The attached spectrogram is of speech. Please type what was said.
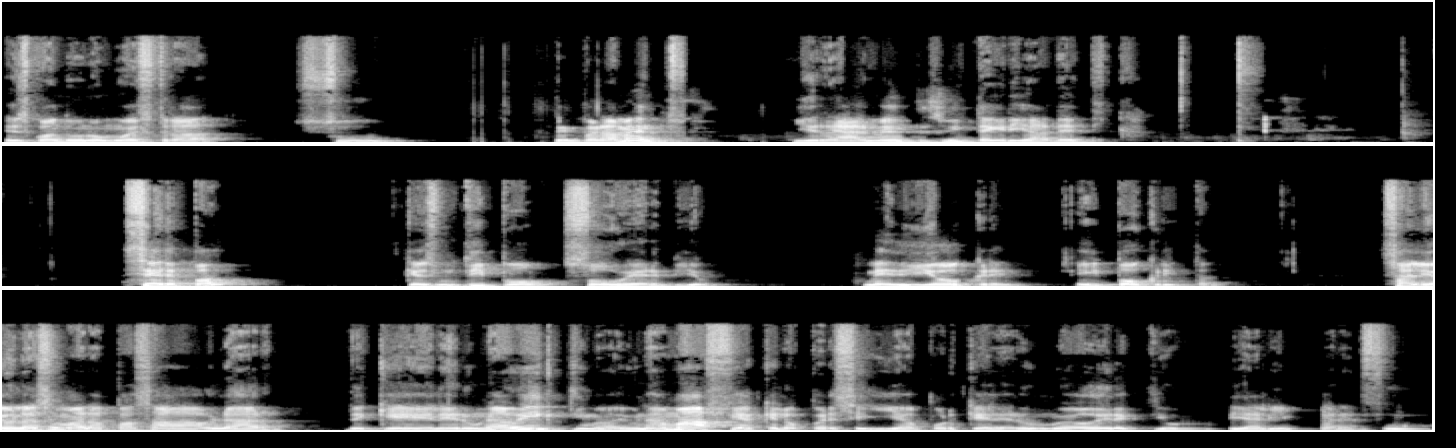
es cuando uno muestra su temperamento y realmente su integridad ética. Serpa, que es un tipo soberbio, mediocre e hipócrita, salió la semana pasada a hablar de que él era una víctima de una mafia que lo perseguía porque él era un nuevo directivo que quería limpiar el fútbol.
